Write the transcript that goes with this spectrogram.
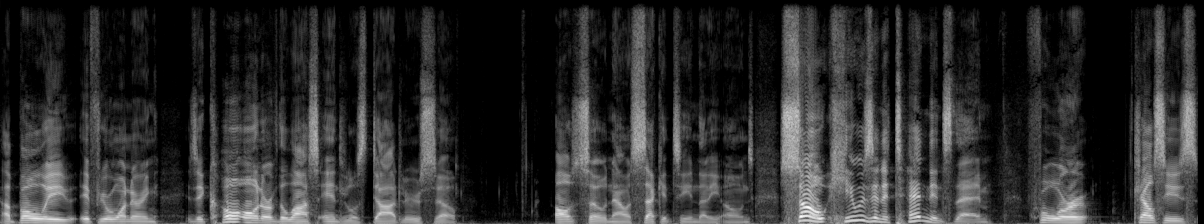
Uh, Boehly, if you're wondering, is a co-owner of the Los Angeles Dodgers, so also now a second team that he owns. So he was in attendance then for Chelsea's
